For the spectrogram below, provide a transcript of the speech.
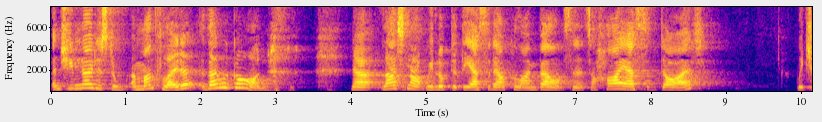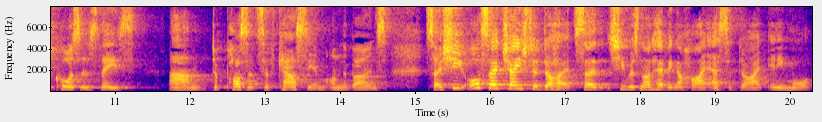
and she noticed a, a month later they were gone. now last night we looked at the acid alkaline balance, and it's a high acid diet which causes these um, deposits of calcium on the bones. So she also changed her diet so that she was not having a high acid diet anymore.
